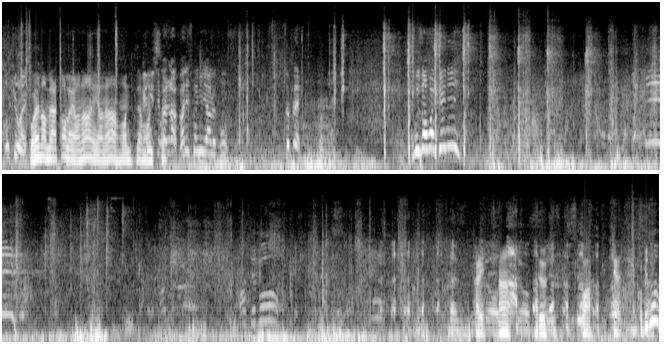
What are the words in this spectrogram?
Tranquille, ouais. Ouais, non, mais attends, là, il y en a un, il y en a un, moins de, à moins Kenny, de c'est pas 5. grave, va les soigner derrière le tronc. S'il te plaît. On vous envoie Kenny Allez, 1, 2, 3, 4. Copie-toi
